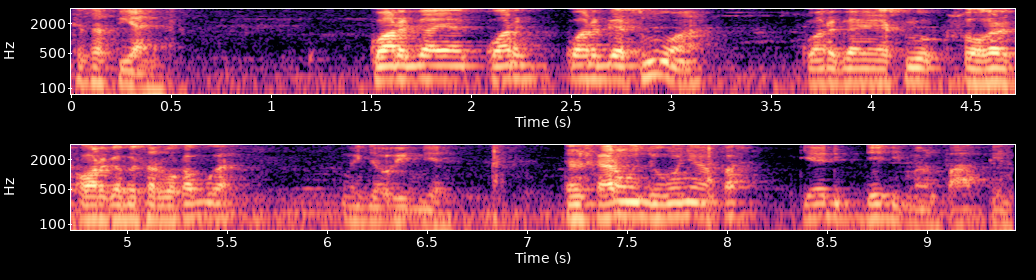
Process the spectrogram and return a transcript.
kesepian keluarga ya keluarga, keluarga semua keluarga ya keluarga, keluarga besar bokap gua ngejauhin dia dan sekarang ujungnya apa dia di- dia dimanfaatin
